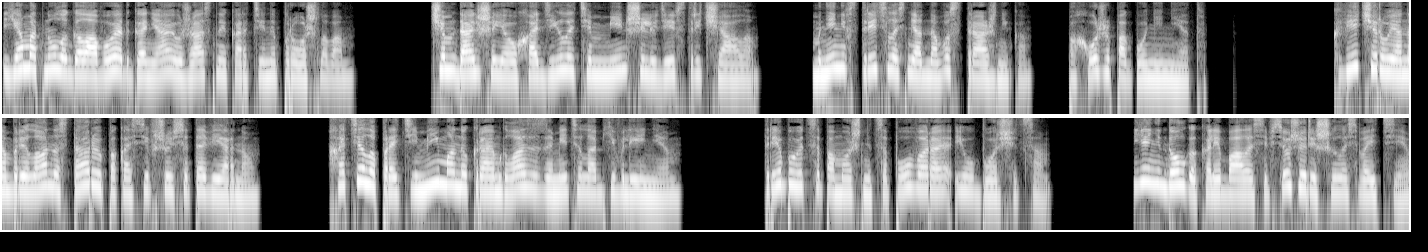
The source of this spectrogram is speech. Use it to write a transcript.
Я мотнула головой, отгоняя ужасные картины прошлого. Чем дальше я уходила, тем меньше людей встречала. Мне не встретилось ни одного стражника. Похоже, погони нет. К вечеру я набрела на старую покосившуюся таверну. Хотела пройти мимо, но краем глаза заметила объявление. Требуется помощница повара и уборщица. Я недолго колебалась и все же решилась войти.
